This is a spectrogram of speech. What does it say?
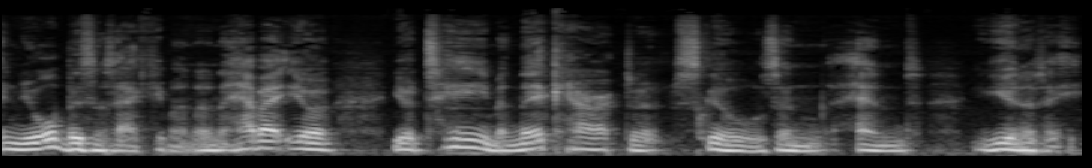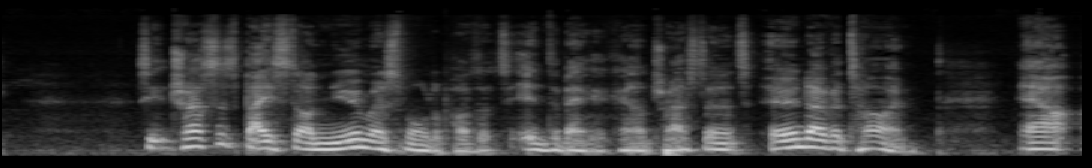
in your business acumen? And how about your your team and their character skills and and unity. See, trust is based on numerous small deposits into bank account trust and it's earned over time. Now,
